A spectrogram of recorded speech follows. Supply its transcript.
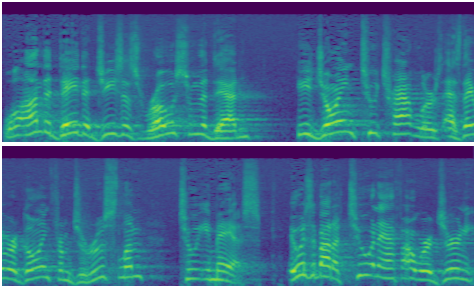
Well, on the day that Jesus rose from the dead, he joined two travelers as they were going from Jerusalem to Emmaus. It was about a two and a half hour journey.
